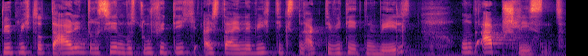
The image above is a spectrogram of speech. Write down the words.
Würde mich total interessieren, was du für dich als deine wichtigsten Aktivitäten wählst. Und abschließend,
